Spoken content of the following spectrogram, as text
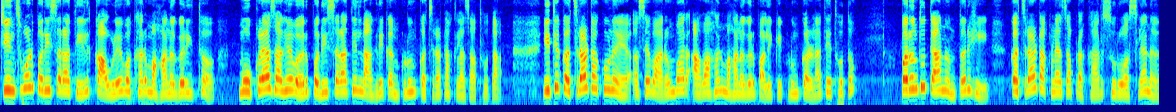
चिंचवड परिसरातील कावळे वखार महानगर इथं मोकळ्या जागेवर परिसरातील नागरिकांकडून कचरा टाकला जात होता. इथे कचरा टाकू नये असे वारंवार आवाहन महानगरपालिकेकडून करण्यात येत होतं. परंतु त्यानंतरही कचरा टाकण्याचा प्रकार सुरू असल्यानं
